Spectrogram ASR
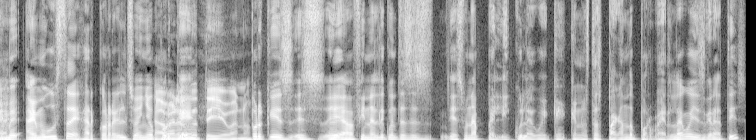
A, mí, a mí me gusta dejar correr el sueño A ver porque, dónde te lleva, ¿no? porque es, es, eh, a final de cuentas es, es una película, güey, que, que no estás pagando por verla, güey, es gratis.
